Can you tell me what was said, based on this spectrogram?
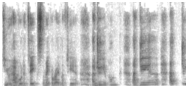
Do you have what it takes to make a right left here? Uh, do you, punk? Uh, do you? Do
